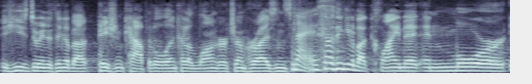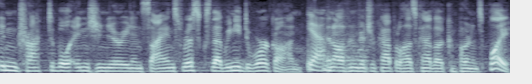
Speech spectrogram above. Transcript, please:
He's doing a thing about patient capital and kind of longer term horizons. Nice. Kind of thinking about climate and more intractable engineering and science risks that we need to work on. Yeah. And often venture capital has kind of a component to play.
